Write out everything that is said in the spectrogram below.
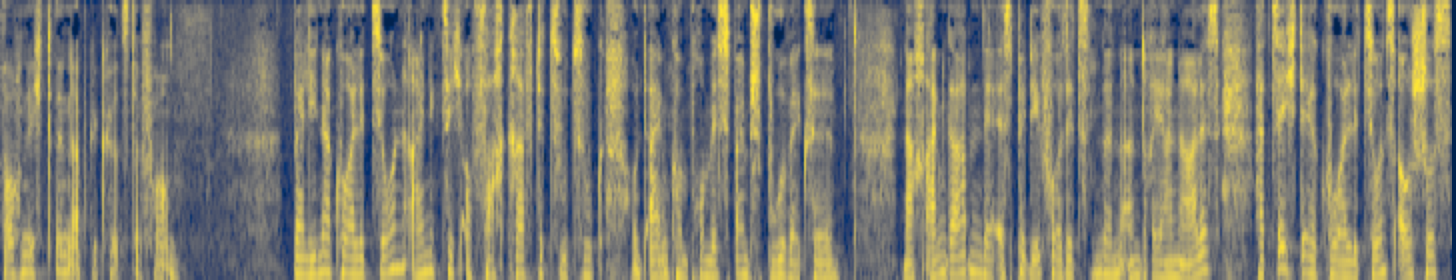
auch nicht in abgekürzter Form. Berliner Koalition einigt sich auf Fachkräftezuzug und einen Kompromiss beim Spurwechsel. Nach Angaben der SPD-Vorsitzenden Andrea Nahles hat sich der Koalitionsausschuss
